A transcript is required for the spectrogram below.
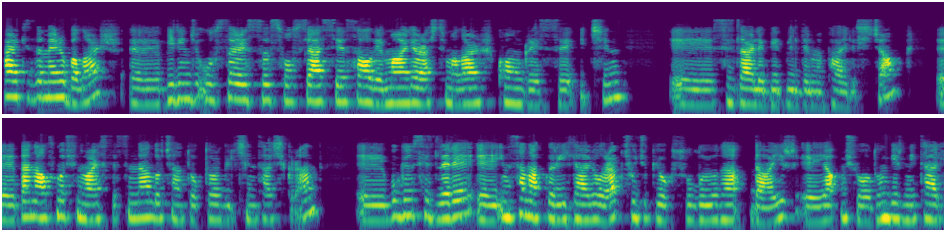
Herkese merhabalar. Ee, birinci Uluslararası Sosyal, Siyasal ve Mali Araştırmalar Kongresi için e, sizlerle bir bildirimi paylaşacağım. E, ben Altınbaş Üniversitesi'nden doçent doktor Gülçin Taşkıran. E, bugün sizlere insan hakları ihlali olarak çocuk yoksulluğuna dair yapmış olduğum bir nitel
